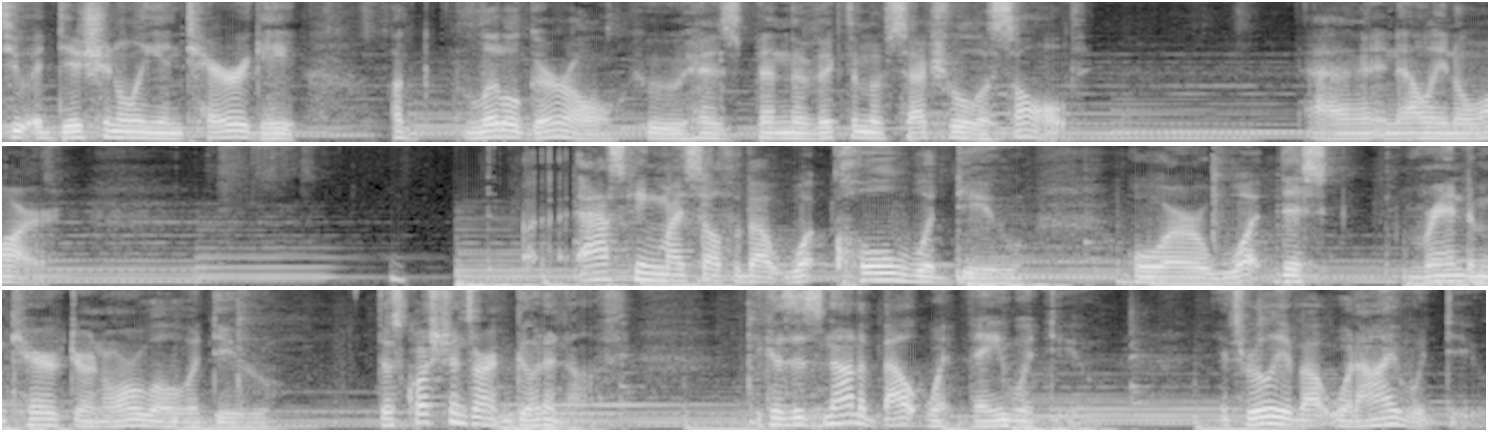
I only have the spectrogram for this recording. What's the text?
to additionally interrogate a little girl who has been the victim of sexual assault uh, in LA Noire? Asking myself about what Cole would do or what this random character in Orwell would do, those questions aren't good enough because it's not about what they would do. It's really about what I would do.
